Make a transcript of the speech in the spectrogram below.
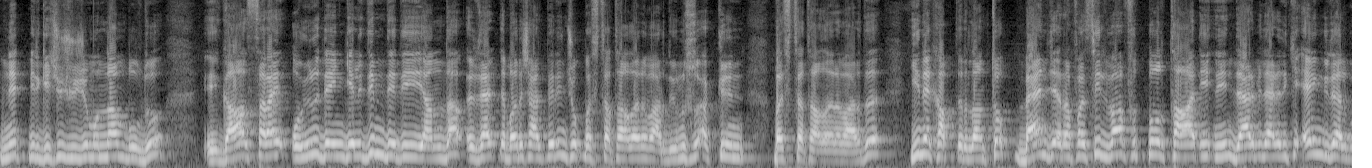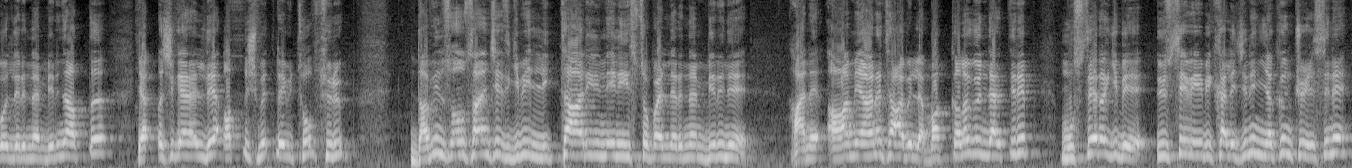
net bir geçiş hücumundan buldu. E, Galatasaray oyunu dengeledim dediği yanda özellikle Barış Alper'in çok basit hataları vardı. Yunus Akgün'ün basit hataları vardı. Yine kaptırılan top bence Rafa Silva futbol tarihinin derbilerdeki en güzel gollerinden birini attı. Yaklaşık herhalde 60 metre bir top sürüp Davinson Sanchez gibi lig tarihinin en iyi stoperlerinden birini hani amiyane tabirle bakkala gönderttirip Mustera gibi üst seviye bir kalecinin yakın köşesine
